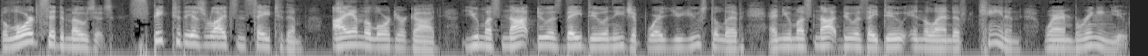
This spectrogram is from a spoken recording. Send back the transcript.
The Lord said to Moses, Speak to the Israelites and say to them, I am the Lord your God. You must not do as they do in Egypt, where you used to live, and you must not do as they do in the land of Canaan, where I am bringing you.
